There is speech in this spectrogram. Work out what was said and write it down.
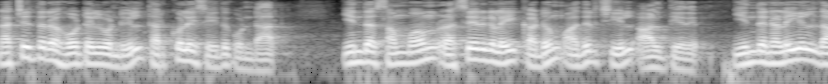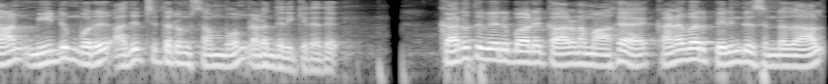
நட்சத்திர ஹோட்டல் ஒன்றில் தற்கொலை செய்து கொண்டார். இந்த சம்பவம் ரசிகர்களை கடும் அதிர்ச்சியில் ஆழ்த்தியது. இந்த நிலையில்தான் மீண்டும் ஒரு அதிர்ச்சி தரும் சம்பவம் நடந்திருக்கிறது. கருத்து வேறுபாடு காரணமாக கணவர் பிரிந்து சென்றதால்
